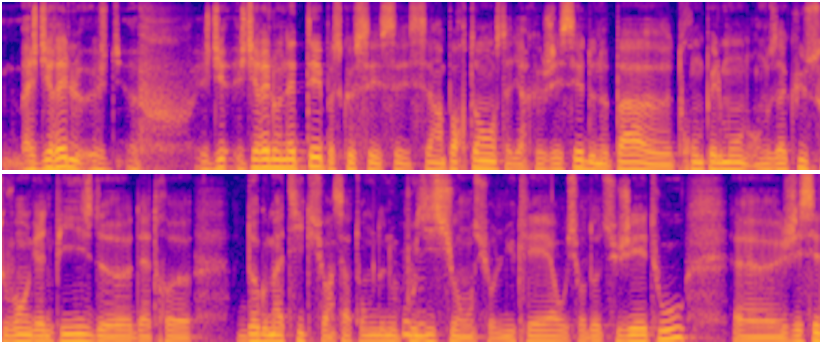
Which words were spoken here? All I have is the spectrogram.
bah, je dirais le, je, dirais l'honnêteté parce que c'est important, c'est-à-dire que j'essaie de ne pas euh, tromper le monde. On nous accuse souvent Greenpeace d'être dogmatique sur un certain nombre de nos mhm. positions, sur le nucléaire ou sur d'autres sujets et tout. j'essaie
